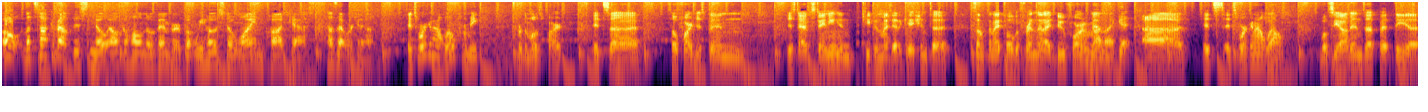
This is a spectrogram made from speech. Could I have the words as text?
Oh, let's talk about this no alcohol November, but we host a wine podcast. How's that working out? It's working out well for me, for the most part. It's uh, so far just been just abstaining and keeping my dedication to something I told a friend that I'd do for him. And, I like it. Uh, it's it's working out well. We'll see how it ends up at the uh,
